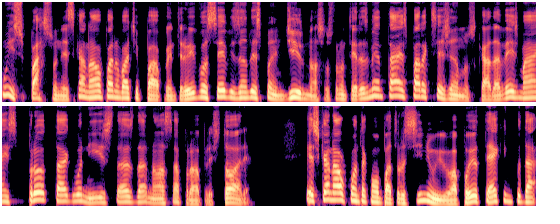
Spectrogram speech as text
um espaço nesse canal para um bate-papo entre eu e você visando expandir nossas fronteiras mentais para que sejamos cada vez mais protagonistas da nossa própria história. Este canal conta com o patrocínio e o apoio técnico da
